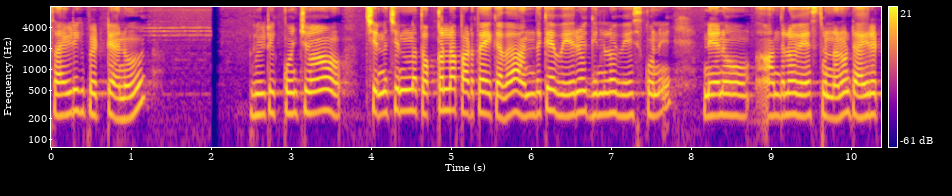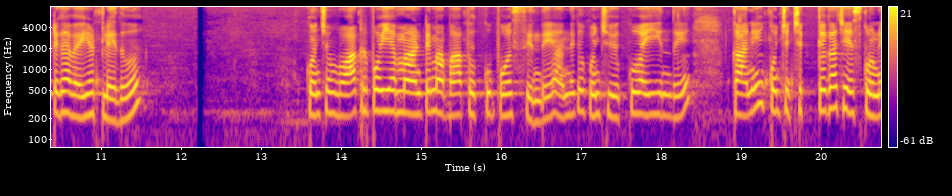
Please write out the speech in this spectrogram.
సైడ్కి పెట్టాను. వీటికి కొంచెం చిన్న చిన్న తొక్కల్లా పడతాయి కదా అందుకే వేరే గిన్నెలో వేసుకొని నేను అందులో వేస్తున్నాను. డైరెక్ట్గా వేయట్లేదు. కొంచెం వాటర్ పోయమ్మా అంటే మా పాప ఎక్కువ పోసింది అందుకే కొంచెం ఎక్కువ అయ్యింది. కానీ కొంచెం చిక్కగా చేసుకోండి.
